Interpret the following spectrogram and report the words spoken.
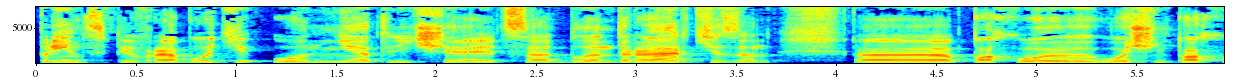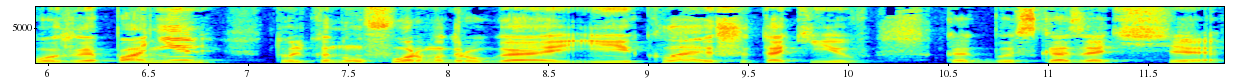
Принципе, в работе он не отличается от блендера Artisan. Э, очень похожая панель, только, ну, форма другая. И клавиши такие, как бы сказать э,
